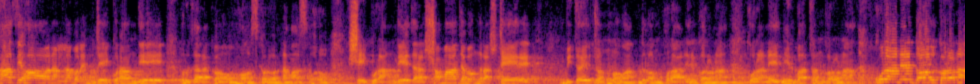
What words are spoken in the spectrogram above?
হাজি হন, আল্লাহ বলেন যে কোরআন দিয়ে রোজা রাখো, হজ করো, নামাজ পড়ো, সেই কোরআন দিয়ে যারা সমাজ এবং রাষ্ট্রের বিজয়ের জন্য আন্দোলন, কোরআনের করো না, কোরআনে নির্বাচন করো না, কোরআনের দল করো না,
